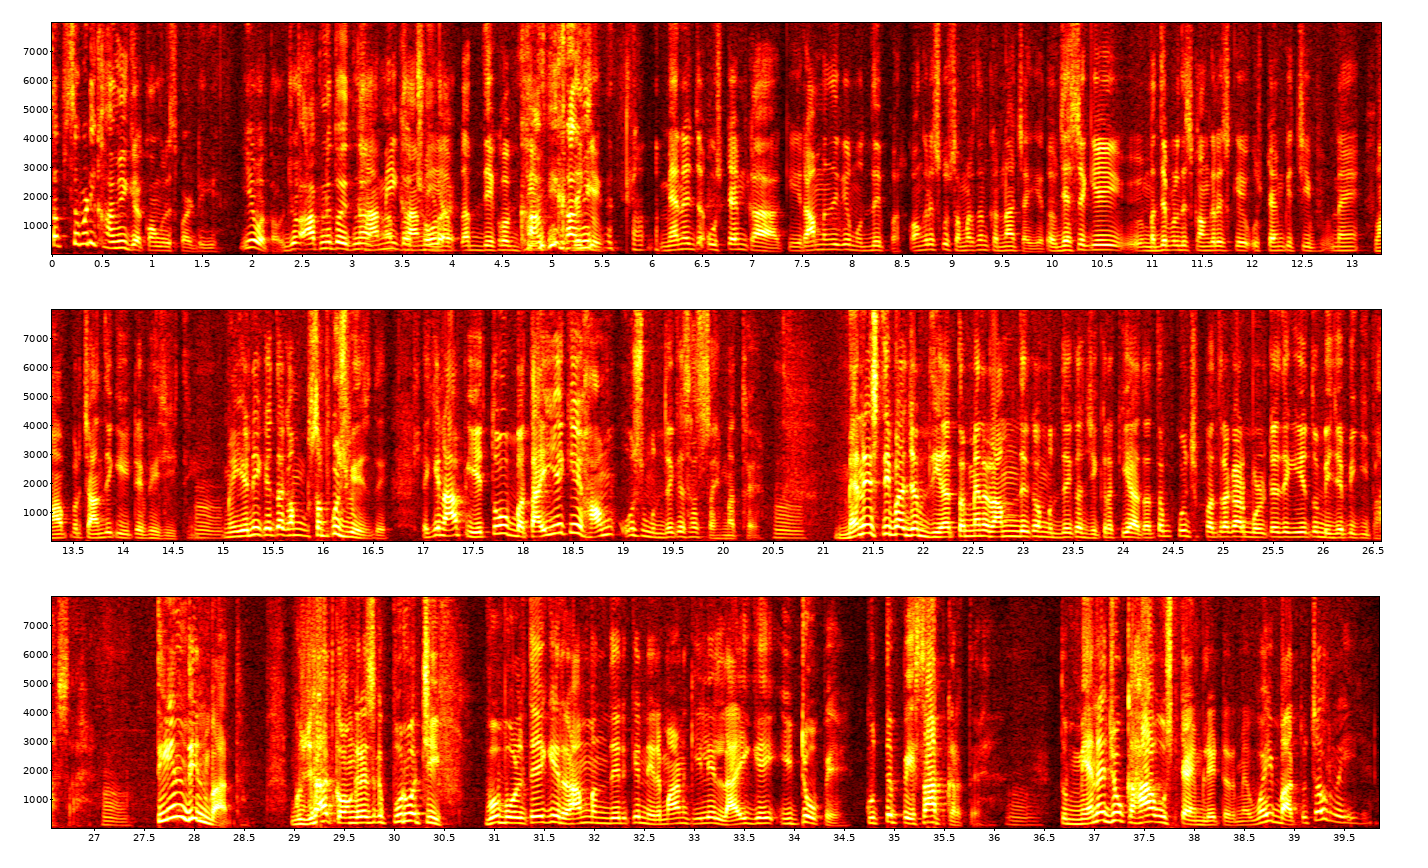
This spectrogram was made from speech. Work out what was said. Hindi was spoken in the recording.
सबसे बड़ी खामी क्या कांग्रेस पार्टी की? ये बताओ जो आपने तो इतना खामी तो खामी छोड़ा अब, अब देखो अब खामी खामी। देखिए मैंने उस टाइम कहा कि राम मंदिर के मुद्दे पर कांग्रेस को समर्थन करना चाहिए अब जैसे कि मध्य प्रदेश कांग्रेस के उस टाइम के चीफ ने वहाँ पर चांदी की ईंटें भेजी थी। मैं ये नहीं कहता कि हम सब कुछ भेज दे लेकिन आप ये तो बताइए कि हम उस मुद्दे के साथ सहमत है। मैंने इस्तीफा जब दिया तब मैंने राम मंदिर का मुद्दे का ज़िक्र किया था तब कुछ पत्रकार बोलते थे कि ये तो बीजेपी की भाषा है। हाँ। तीन दिन बाद गुजरात कांग्रेस के पूर्व चीफ वो बोलते हैं कि राम मंदिर के निर्माण के लिए लाई गई ईटों पे कुत्ते पेशाब करते हैं। तो मैंने जो कहा उस टाइम लेटर में वही बात तो चल रही है।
